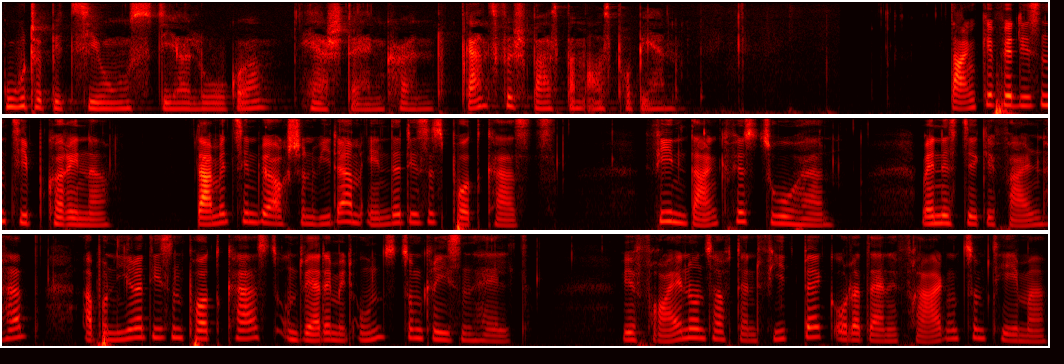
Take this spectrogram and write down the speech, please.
gute Beziehungsdialoge herstellen könnt. Ganz viel Spaß beim Ausprobieren. Danke für diesen Tipp, Corinna. Damit sind wir auch schon wieder am Ende dieses Podcasts. Vielen Dank fürs Zuhören. Wenn es dir gefallen hat, abonniere diesen Podcast und werde mit uns zum Krisenheld. Wir freuen uns auf dein Feedback oder deine Fragen zum Thema,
